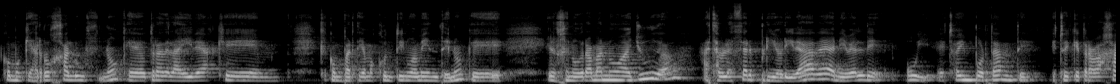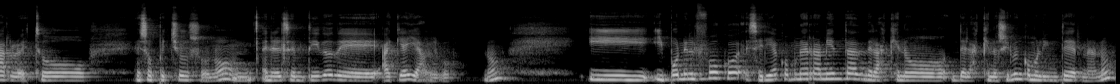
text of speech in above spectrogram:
como que arroja luz, ¿no? Que es otra de las ideas que, que, compartíamos continuamente, ¿no? Que el genograma nos ayuda a establecer prioridades a nivel de, uy, esto es importante, esto hay que trabajarlo, esto es sospechoso, ¿no? En el sentido de, aquí hay algo, ¿no? Y, pone el foco, sería como una herramienta de las, que no, de las que nos sirven como linterna, ¿no?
